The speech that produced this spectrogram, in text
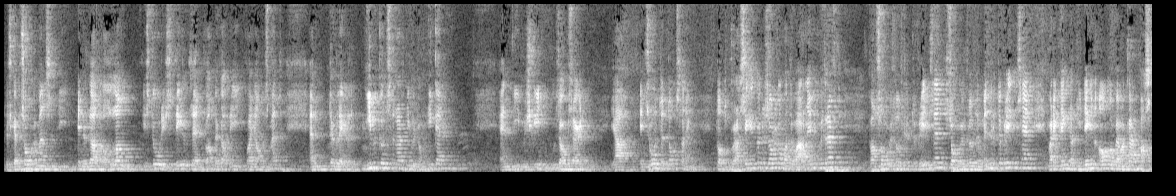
Dus ik heb sommige mensen die inderdaad al lang historisch deel zijn van de galerie van Jan de Smet. En tegelijkertijd nieuwe kunstenaars die we nog niet kennen. En die misschien, hoe zou ik zeggen, ja, in zo'n tentoonstelling tot verrassingen kunnen zorgen wat de waarneming betreft. Van sommigen zullen je tevreden zijn, sommigen zullen minder tevreden zijn, maar ik denk dat die dingen allemaal bij elkaar passen.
